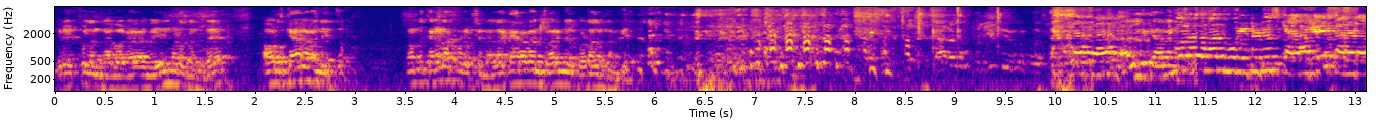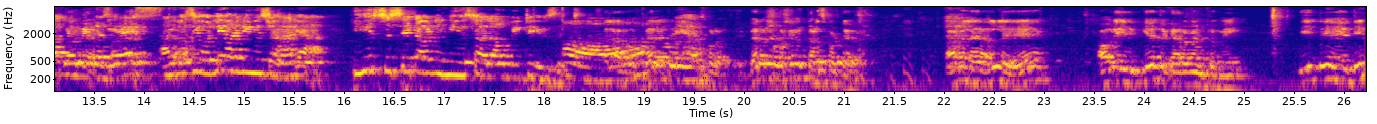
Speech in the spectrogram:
ಗ್ರೇಟ್ಫುಲ್ ಅಂದ್ರೆ ಅವಾಗ. ಏನು ಮಾಡೋದಂದ್ರೆ, ಅವ್ರದ್ದು ಕ್ಯಾರವನ್ ಇತ್ತು. ಸೊಂದು ಕನ್ನಡ ಕೊರಪ್ಟನ್ ಅಲ್ಲ ಕ್ಯಾರಾವನ್ ಮಾರಿನಲ್ ಕೊಡಲ್ಲ ನಮಗೆ. ಯಾರೋ ಒಬ್ಬ ಲೀಡ್ ಇವರು ಕೊಟ್ರು ಅಲ್ಲಾ ಆಮೇಲೆ ಅಲ್ಲಿ ಅವರಿ ಗಿವ್ಡ್ ಕ್ಯಾರಾವನ್ ಟು ಮೀ ನೀನೇ ನೀನೇ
